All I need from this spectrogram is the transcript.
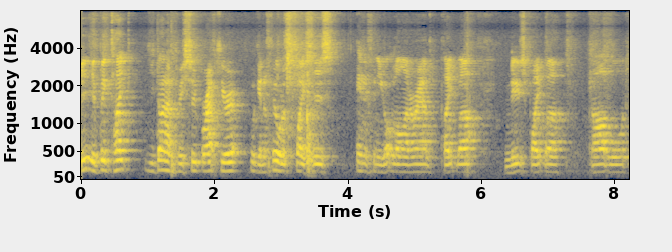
our your big tape, you don't have to be super accurate. We're going to fill the spaces, anything you've got lying around, paper, newspaper, cardboard,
